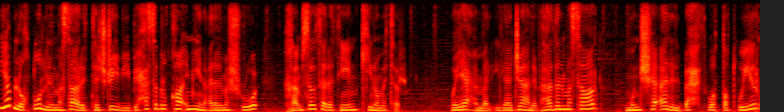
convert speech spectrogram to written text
يبلغ طول المسار التجريبي بحسب القائمين على المشروع 35 كيلومتر ويعمل إلى جانب هذا المسار منشأة للبحث والتطوير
